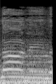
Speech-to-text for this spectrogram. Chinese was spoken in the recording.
那里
